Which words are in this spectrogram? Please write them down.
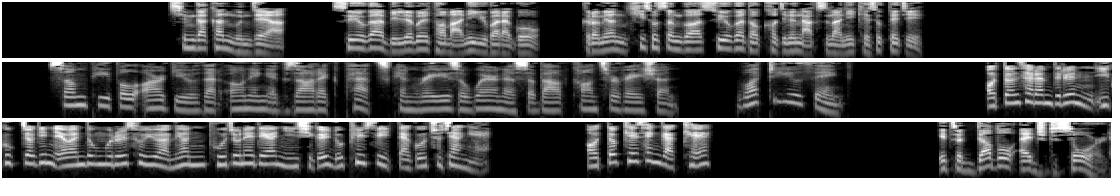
심각한 문제야. 수요가 밀렵을 더 많이 유발하고, 그러면 희소성과 수요가 더 커지는 악순환이 계속되지. Some people argue that owning exotic pets can raise awareness about conservation. What do you think? 어떤 사람들은 이국적인 애완동물을 소유하면 보존에 대한 인식을 높일 수 있다고 주장해. 어떻게 생각해? It's a double-edged sword.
